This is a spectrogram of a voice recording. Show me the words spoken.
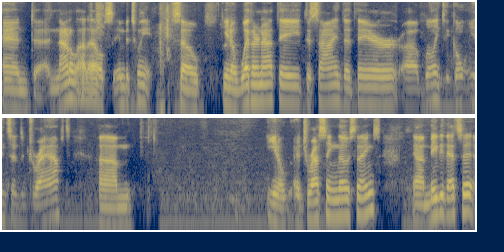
and uh, not a lot else in between. So, you know, whether or not they decide that they're uh, willing to go into the draft, um, you know addressing those things uh, maybe that's it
